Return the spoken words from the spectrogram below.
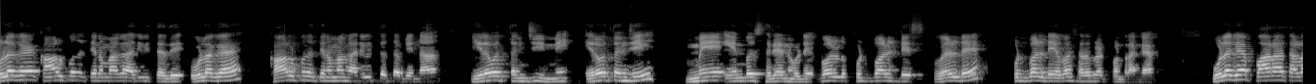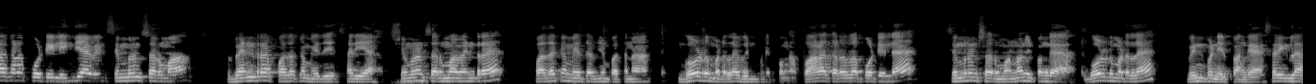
உலக கால்பந்து தினமாக அறிவித்தது? உலக கால்பந்து தினமாக அறிவித்தது அப்படின்னா இருபத்தஞ்சு மே இருபத்தஞ்சு மே என்பது சரியான விட world football days world football டேவா செலிப்ரேட் பண்றாங்க. உலக பாரா தடகள போட்டியில் இந்தியாவின் சிம்ரன் சர்மா வென்ற பதக்கம் எது? சரியா? சிம்ரன் சர்மா வென்ற பதக்கம் எது அப்படின்னு பார்த்தோன்னா கோல்டு மெடலை வின் பண்ணிருப்பாங்க பாரா தடகள போட்டியில சிம்ரன் சர்மான்னு நினைப்பாங்க கோல்டு மெடலை வின் பண்ணியிருப்பாங்க சரிங்களா?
